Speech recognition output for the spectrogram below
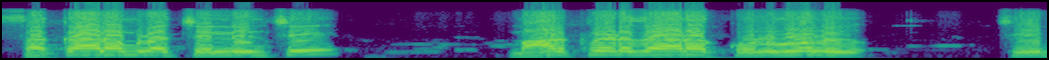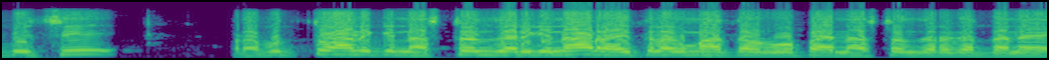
సకాలంలో చెల్లించి మార్కెట్ ద్వారా కొనుగోలు చేపించి ప్రభుత్వానికి నష్టం జరిగినా రైతులకు మాత్రం రూపాయి నష్టం జరగద్దనే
